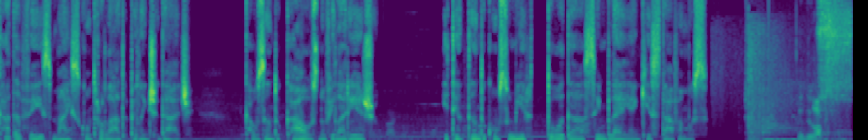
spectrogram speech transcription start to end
cada vez mais controlado pela entidade, causando caos no vilarejo e tentando consumir toda a assembleia em que estávamos. Meu Deus.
